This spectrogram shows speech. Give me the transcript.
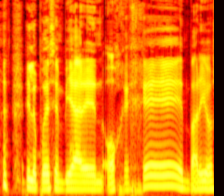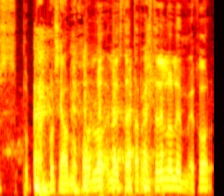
y lo puedes enviar en OGG, en varios. Por, por si a lo mejor lo- los extraterrestres lo leen mejor.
